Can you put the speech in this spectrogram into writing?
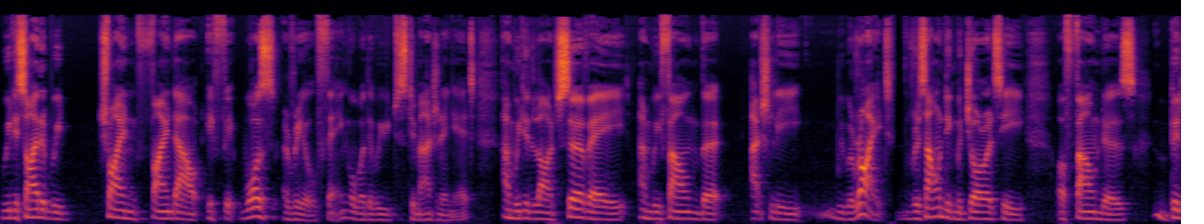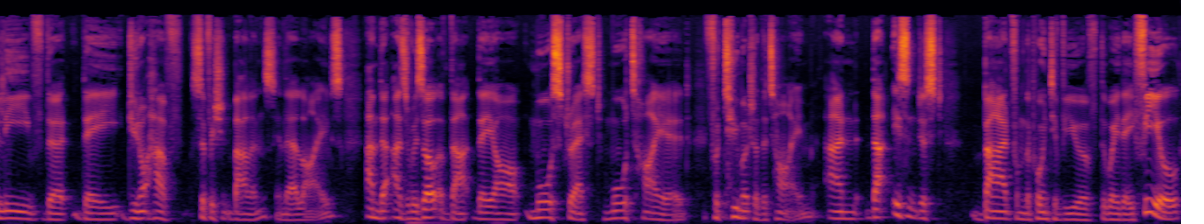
we decided we'd try and find out if it was a real thing or whether we were just imagining it. And we did a large survey and we found that actually we were right. The resounding majority of founders believe that they do not have sufficient balance in their lives, and that as a result of that, they are more stressed, more tired for too much of the time. And that isn't just bad from the point of view of the way they feel,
